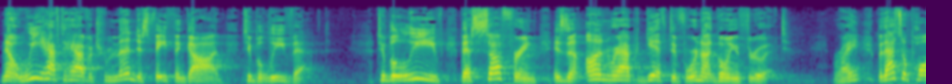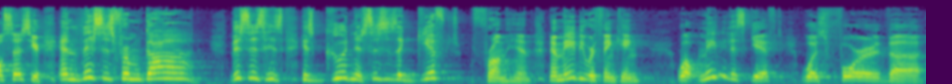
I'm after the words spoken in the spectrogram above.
Now, we have to have a tremendous faith in God to believe that. To believe that suffering is an unwrapped gift if we're not going through it. Right? But that's what Paul says here. And this is from God. This is his, his goodness. This is a gift from him. Now, maybe we're thinking, well, maybe this gift was for the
